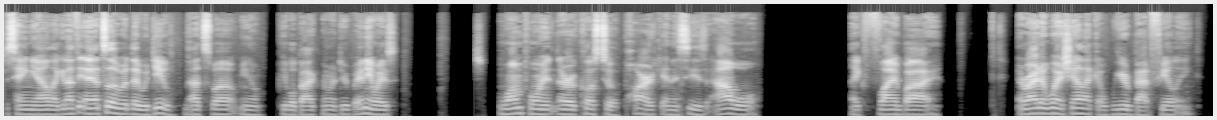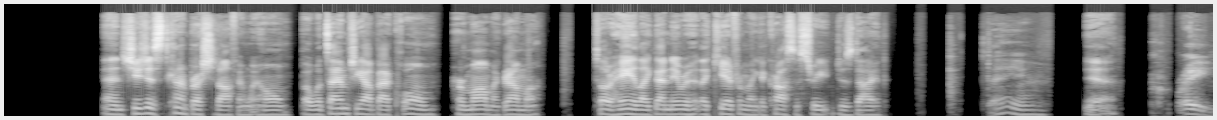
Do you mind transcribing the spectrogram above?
just hanging out like nothing. That's what they would do. That's what you know people back then would do. But anyways, one point they were close to a park and they see this owl like flying by, and right away she had like a weird bad feeling. And she just kind of brushed it off and went home. But one time she got back home, her mom, my grandma, told her, "Hey, like that neighborhood, that kid from like across the street just died." Damn. Yeah. Crazy.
